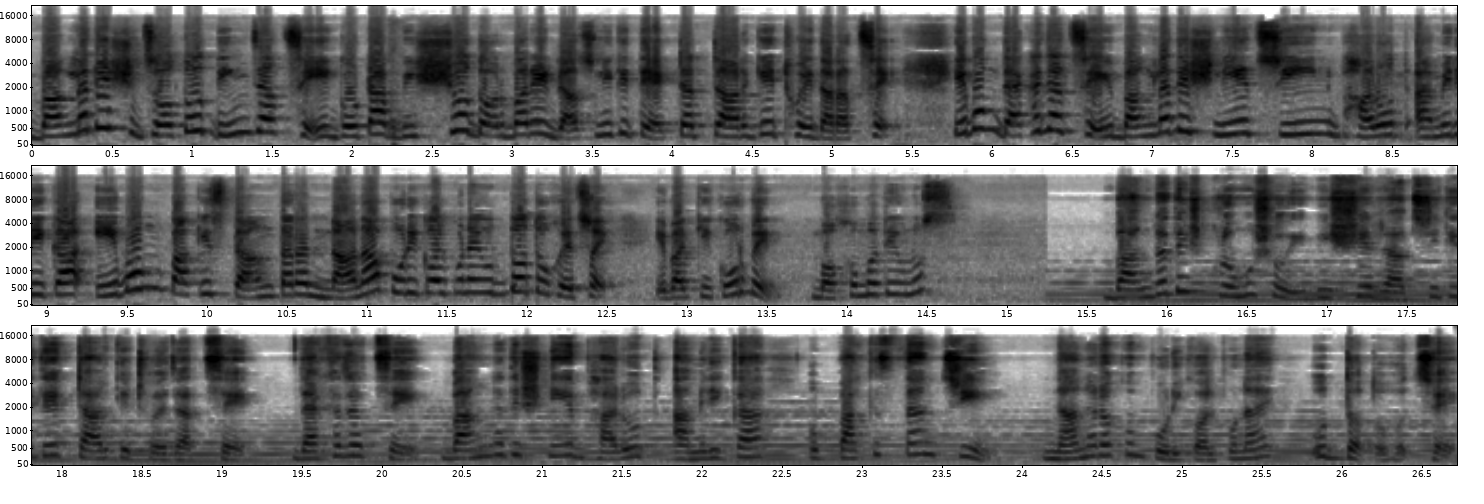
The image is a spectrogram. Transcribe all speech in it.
বাংলাদেশ যত দিন যাচ্ছে গোটা বিশ্ব দরবারের রাজনীতিতে একটা টার্গেট হয়ে দাঁড়াচ্ছে। এবং দেখা যাচ্ছে বাংলাদেশ নিয়ে চীন, ভারত, আমেরিকা এবং পাকিস্তান তারা নানা পরিকল্পনায় উদ্যত হয়েছে। এবার কি করবেন? মোহাম্মদ ইউনুস। বাংলাদেশ ক্রমশই বিশ্বের রাজনীতিতে টার্গেট হয়ে যাচ্ছে। দেখা যাচ্ছে বাংলাদেশ নিয়ে ভারত, আমেরিকা ও পাকিস্তান, চীন নানা রকম পরিকল্পনায় উদ্যত হচ্ছে।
